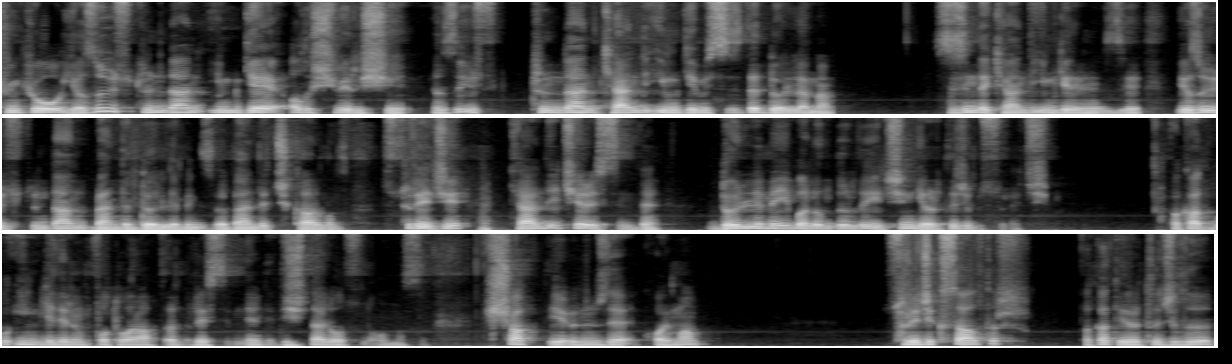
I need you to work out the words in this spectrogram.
Çünkü o yazı üstünden imge alışverişi, yazı üstünden kendi imgemi sizde döllemem, sizin de kendi imgelerinizi yazı üstünden bende döllemeniz ve bende çıkarmanız süreci kendi içerisinde döllemeyi barındırdığı için yaratıcı bir süreç. Fakat bu imgelerin fotoğraflarını, resimlerini dijital olsun olmasın şak diye önünüze koymam süreci kısaltır fakat yaratıcılığı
